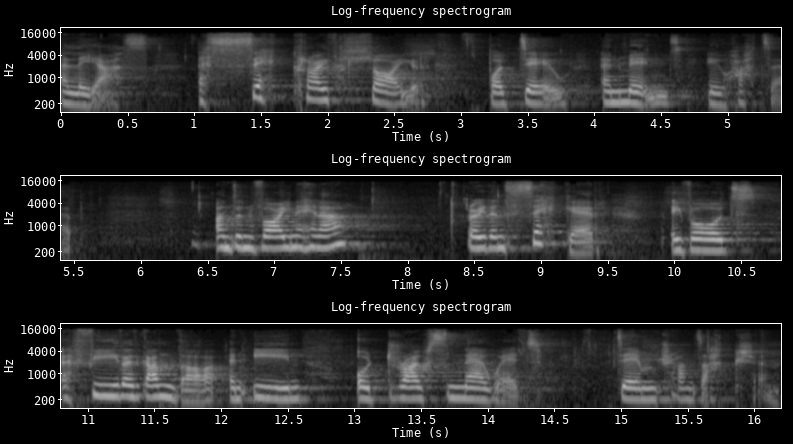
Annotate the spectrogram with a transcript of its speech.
Elias. Y sicroedd lloer bod Dyw yn mynd i'w hateb. Ond yn fwy na hynna, roedd yn sicr ei fod y ffydd oedd ganddo yn un o draws newid, dim transaction.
